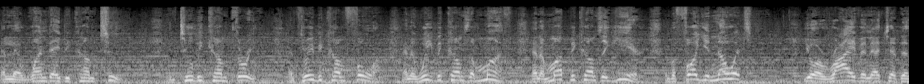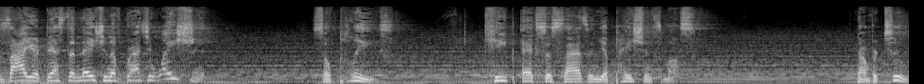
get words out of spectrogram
and let one day become two, and two become three, and three become four, and a week becomes a month, and a month becomes a year. And before you know it, you're arriving at your desired destination of graduation. So please, keep exercising your patience muscle. Number two,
